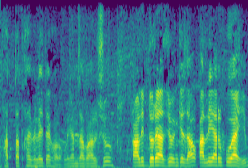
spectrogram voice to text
ভাত তাত খাই পেলাই এতিয়া ঘৰক লেকেন যাব আলছো। কালিৰ দৰে আজিও এনেকৈ যাওঁ, কালি আৰু পুৱা আহিম।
